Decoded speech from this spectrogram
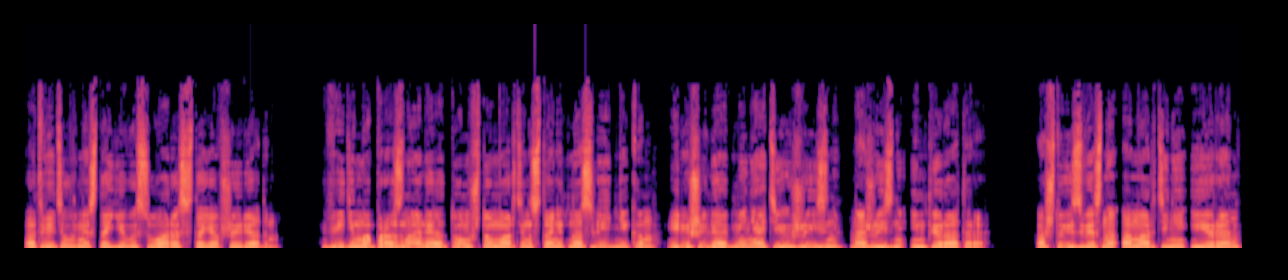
ответил вместо Евы Суарес, стоявший рядом. Видимо, прознали о том, что Мартин станет наследником, и решили обменять их жизнь на жизнь императора. А что известно о Мартине и Ирен?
